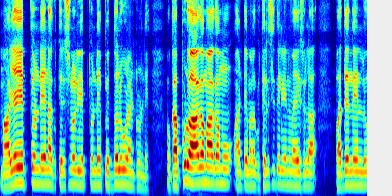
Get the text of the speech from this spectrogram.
మా అయ్య చెప్తుండే నాకు తెలిసిన వాళ్ళు చెప్తుండే పెద్దోళ్ళు కూడా అంటుండే. ఒకప్పుడు ఆగమాగము అంటే మనకు తెలిసి తెలియని వయసులో పద్దెనిమిది ఏళ్ళు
